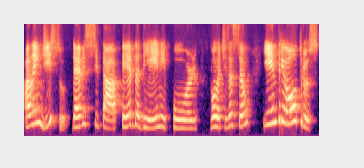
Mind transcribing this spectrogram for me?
Além disso, deve-se citar a perda de N por volatização e entre outros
